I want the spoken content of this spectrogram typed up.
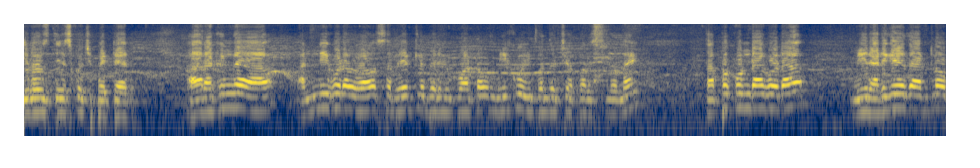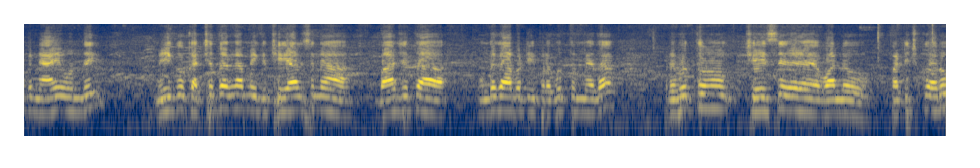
ఈరోజు తీసుకొచ్చి పెట్టారు. ఆ రకంగా అన్నీ కూడా వ్యవస్థ రేట్లు పెరిగిపోవటం మీకు ఇబ్బంది వచ్చే పరిస్థితులు ఉన్నాయి. తప్పకుండా కూడా మీరు అడిగే దాంట్లో ఒక న్యాయం ఉంది. మీకు ఖచ్చితంగా మీకు చేయాల్సిన బాధ్యత ఉంది కాబట్టి ప్రభుత్వం మీద. ప్రభుత్వం చేసే వాళ్ళు పట్టించుకోరు.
